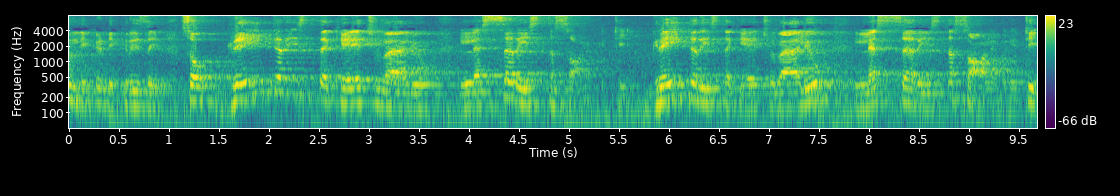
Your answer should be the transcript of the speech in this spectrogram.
ഇൻ ലിക്വിഡ് ഡിക്രീസ് ചെയ്യും so greater is the K H value lesser is the solubility greater is the K H value lesser is the solubility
